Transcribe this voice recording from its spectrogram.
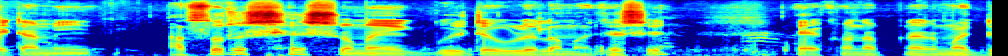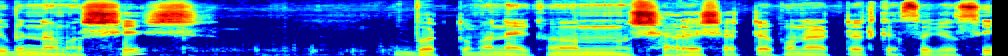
এটা আমি আসরের শেষ সময়ে গুইটা উড়েলাম আকাশে। এখন আপনার মাগরিবের নামাজ শেষ। বর্তমানে এখন সাড়ে সাতটা পনেরো আটটার কাছাকাছি।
